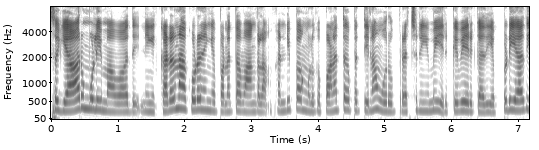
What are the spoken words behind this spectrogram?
ஸோ யார் மூலியமாவது நீங்கள் கடனாக கூட நீங்கள் பணத்தை வாங்கலாம். கண்டிப்பாக உங்களுக்கு பணத்தை பற்றிலாம் ஒரு பிரச்சனையுமே இருக்கவே இருக்காது. எப்படியாவது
